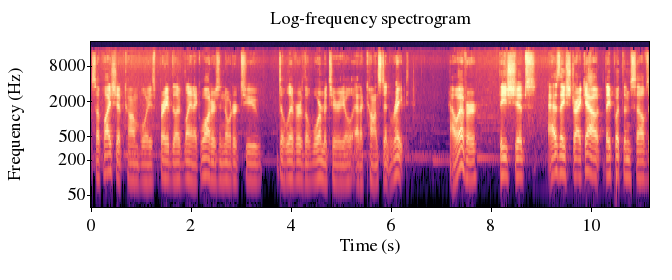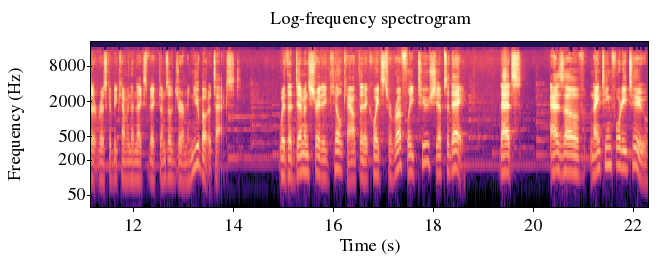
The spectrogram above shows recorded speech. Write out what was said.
supply ship convoys brave the Atlantic waters in order to deliver the war material at a constant rate. However, these ships, as they strike out, they put themselves at risk of becoming the next victims of German U boat attacks. With a demonstrated kill count that equates to roughly two ships a day. That's, as of 1942,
